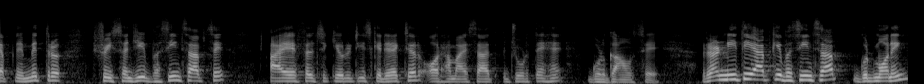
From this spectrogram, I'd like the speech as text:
अपने मित्र श्री संजीव भसीन साहब से आईएफएल सिक्योरिटीज के डायरेक्टर और हमारे साथ जुड़ते हैं गुड़गांव से। रणनीति आपकी भसीन साहब गुड मॉर्निंग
